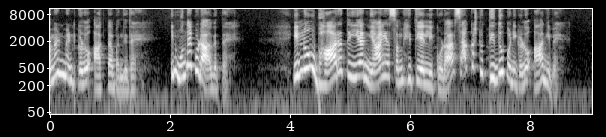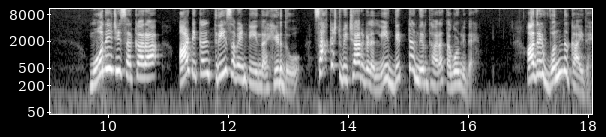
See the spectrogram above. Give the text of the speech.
ಅಮೆಂಡ್ಮೆಂಟ್ಗಳು ಆಗ್ತಾ ಬಂದಿದೆ. ಇನ್ನು ಮುಂದೆ ಕೂಡ ಆಗುತ್ತೆ. ಇನ್ನು ಭಾರತೀಯ ನ್ಯಾಯ ಸಂಹಿತೆಯಲ್ಲಿ ಕೂಡ ಸಾಕಷ್ಟು ತಿದ್ದುಪಡಿಗಳು ಆಗಿವೆ. ಮೋದಿಜಿ ಸರ್ಕಾರ ಆರ್ಟಿಕಲ್ ತ್ರೀ ಸೆವೆಂಟಿಯಿಂದ ಹಿಡಿದು ಸಾಕಷ್ಟು ವಿಚಾರಗಳಲ್ಲಿ ದಿಟ್ಟ ನಿರ್ಧಾರ ತಗೊಂಡಿದೆ. ಆದರೆ ಒಂದು ಕಾಯ್ದೆ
